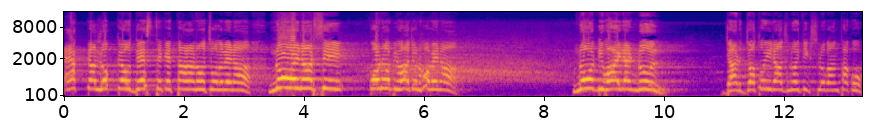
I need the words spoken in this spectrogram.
একটা লোককেও দেশ থেকে তাড়ানো চলবে না। নো এনআরসি কোন বিভাজন হবে না। নো ডিভাইড অ্যান্ড রুল যার যতই রাজনৈতিক স্লোগান থাকুক,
